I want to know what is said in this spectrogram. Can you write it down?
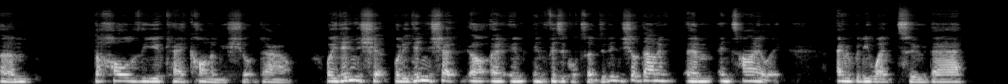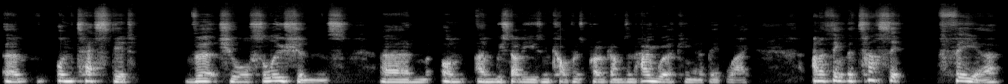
um, the whole of the UK economy shut down. Well, it didn't shut, but it didn't shut uh, in, in, physical terms. It didn't shut down in, um, entirely. Everybody went to their um, untested virtual solutions, um, on, and we started using conference programs and home working in a big way. And I think the tacit fear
